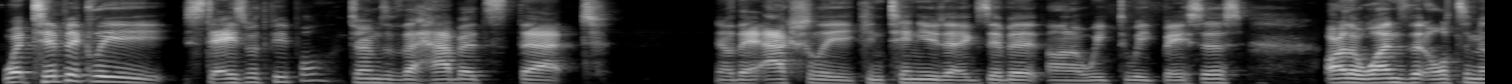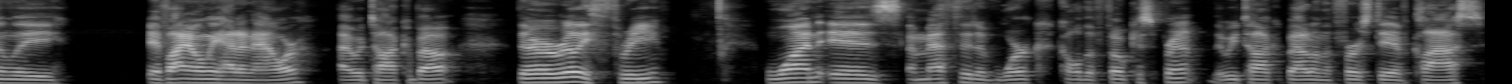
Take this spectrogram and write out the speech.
What typically stays with people in terms of the habits that you know they actually continue to exhibit on a week to week basis are the ones that ultimately if I only had an hour, I would talk about. There are really three. One is a method of work called the focus sprint that we talk about on the first day of class.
